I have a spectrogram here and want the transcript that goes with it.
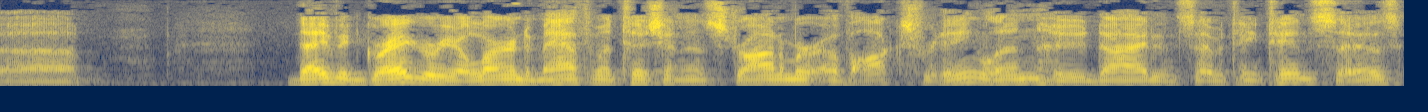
Uh, David Gregory, a learned mathematician and astronomer of Oxford, England, who died in 1710, says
